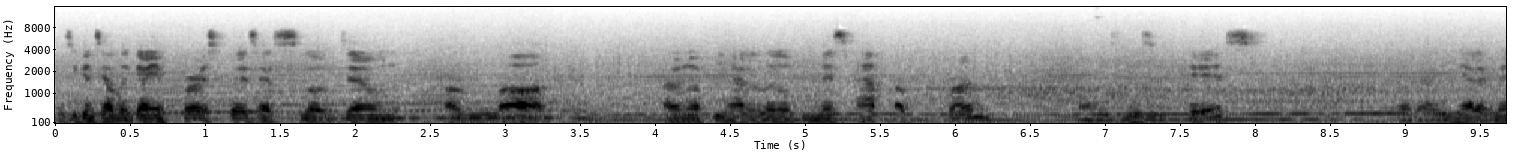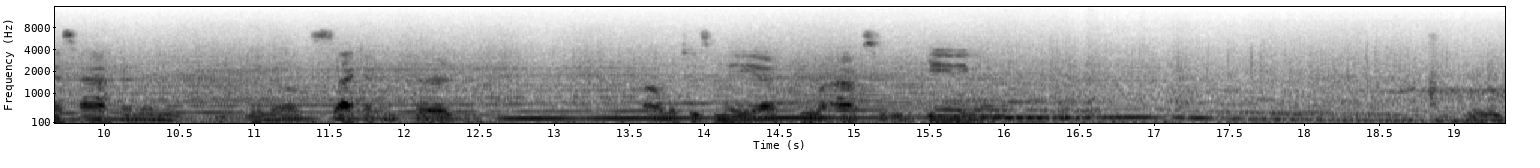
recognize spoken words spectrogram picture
As you can tell, the guy in first place has slowed down a lot. I don't know if he had a little mishap up front, or was losing pace, but uh, he had a mishap, and then, you know, second and third, uh, which is me, uh, we were absolutely gaining on him. We were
